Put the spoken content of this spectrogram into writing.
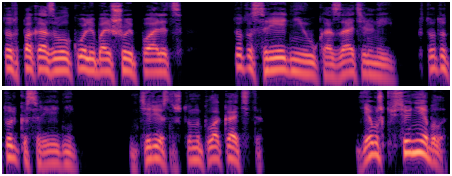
Кто-то показывал Коле большой палец, кто-то средний и указательный, кто-то только средний. Интересно, что на плакате-то? Девушки все не было.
